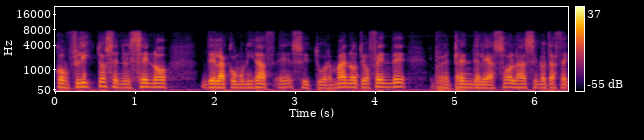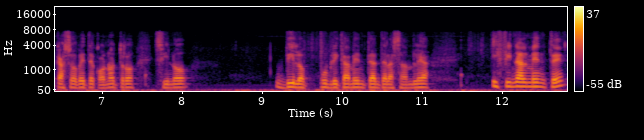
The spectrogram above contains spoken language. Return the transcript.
conflictos en el seno de la comunidad. ¿eh? Si tu hermano te ofende, repréndele a solas, si no te hace caso, vete con otro, si no, dilo públicamente ante la asamblea. Y finalmente,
